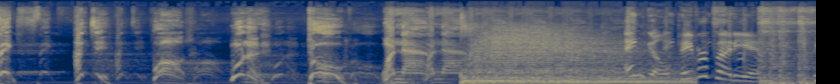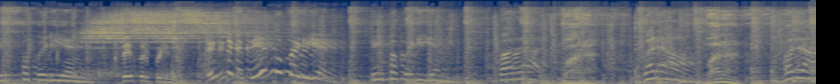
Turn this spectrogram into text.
சிக்ஸ் அஞ்சு ஃபோர் மூணு டூ ஒன்னு எங்கள் பேப்பர் படியன் வேப்பப்படியன் பேப்பர் படி எங்கட வேப்பப்படியன் வேப்பப்படியன் வரா வாரா வரா வாரா வரா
